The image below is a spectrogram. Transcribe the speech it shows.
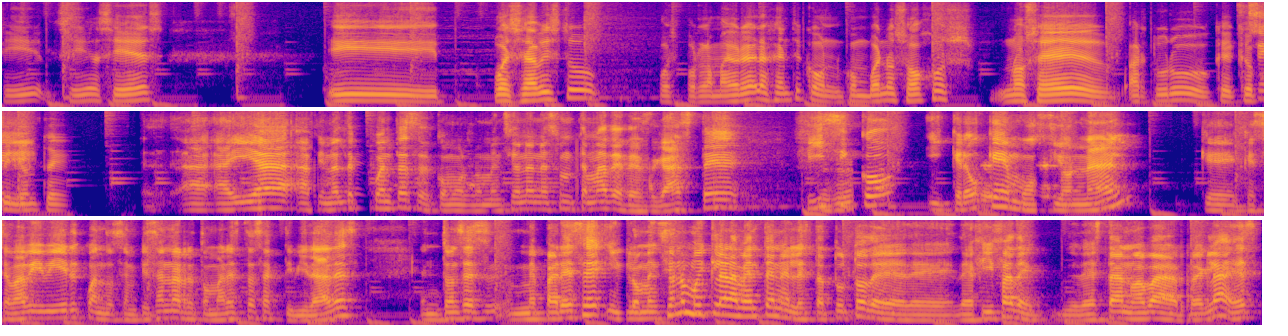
Sí, sí, así es. Y pues se ha visto pues por la mayoría de la gente con, con buenos ojos. No sé, Arturo, ¿qué, qué Sí. opinión te... Ahí a, a final de cuentas, como lo mencionan, es un tema de desgaste físico y creo que emocional que, que se va a vivir cuando se empiezan a retomar estas actividades. Entonces, me parece, y lo menciono muy claramente en el estatuto de, de- de FIFA de, de esta nueva regla, es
